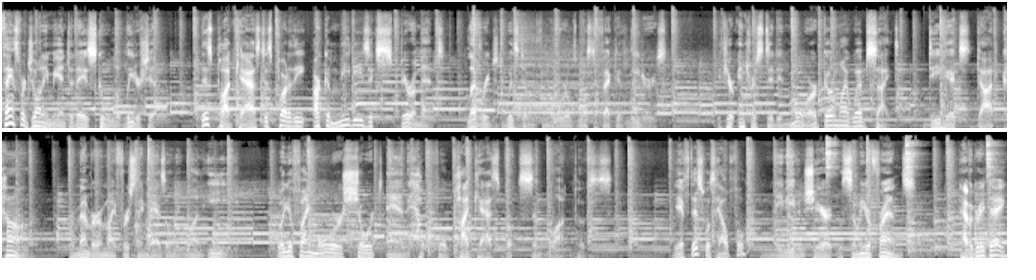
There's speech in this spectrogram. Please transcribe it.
Thanks for joining me in today's School of Leadership. This podcast is part of the Archimedes Experiment, leveraged wisdom from the world's most effective leaders. If you're interested in more, go to my website, dhicks.com. Remember, my first name has only one E. Well, you'll find more short and helpful podcasts, books, and blog posts. If this was helpful, maybe even share it with some of your friends. Have a great day.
